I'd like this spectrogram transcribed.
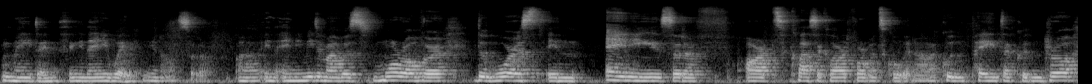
made anything in any way, you know, sort of uh, in any medium. I was, moreover, the worst in any sort of art, classical art form at school. You know, I couldn't paint, I couldn't draw,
